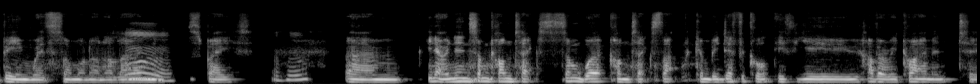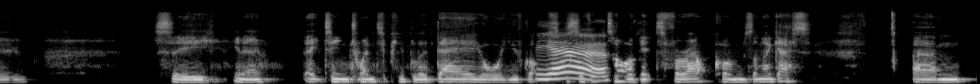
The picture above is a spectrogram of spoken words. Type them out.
Being with someone on a alone mm. space. Mm-hmm. Um, you know, and in some contexts, some work contexts, that can be difficult if you have a requirement to see, you know, 18, 20 people a day, or you've got yeah. specific targets for outcomes. And I guess um,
